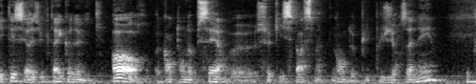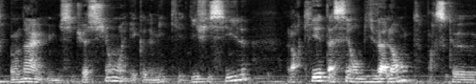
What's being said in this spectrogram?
était ses résultats économiques. Or, quand on observe euh, ce qui se passe maintenant depuis plusieurs années, on a une situation économique qui est difficile, alors qui est assez ambivalente parce que euh,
